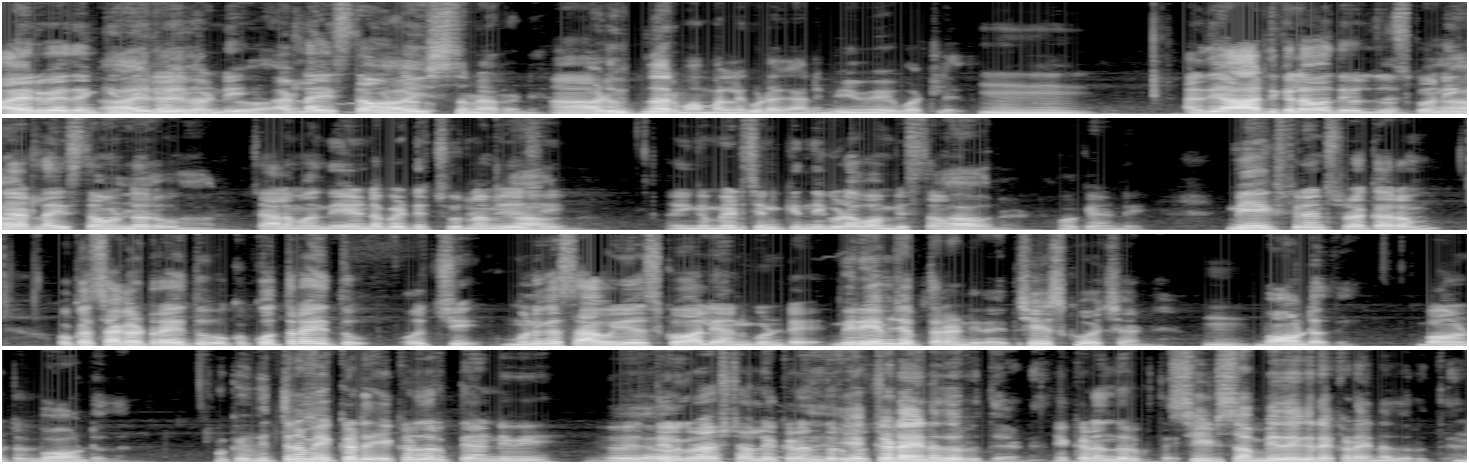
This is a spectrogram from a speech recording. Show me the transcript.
ఆయుర్వేదం కింద ఆయుర్వేదం అట్లా ఇస్తా ఇస్తున్నారండి. అడుగుతున్నారు మమ్మల్ని కూడా కానీ మేమే ఇవ్వట్లేదు. అది ఆర్థిక లావాదేవీలు చూసుకొని ఇంకా. అట్లా ఇస్తా ఉంటారు చాలా మంది ఎండబెట్టి చూర్ణం చేసి. ఇంకా మెడిసిన్ కింద కూడా పంపిస్తా ఓకే అండి. మీ ఎక్స్పీరియన్స్ ప్రకారం ఒక సగటు రైతు ఒక కొత్త రైతు వచ్చి మునగ సాగు చేసుకోవాలి అనుకుంటే మీరు ఏం చెప్తారండి రైతు? చేసుకోవచ్చు అండి బాగుంటుంది. బాగుంటుంది. బాగుంటుంది ఓకే విత్తనం ఎక్కడ ఎక్కడ దొరుకుతాయండి ఇవి? తెలుగు రాష్ట్రాల్లో ఎక్కడ దొరుకుతాయి? ఎక్కడైనా దొరుకుతాయండి. ఎక్కడ దొరుకుతాయి? సీడ్స్ అమ్మే దగ్గర ఎక్కడైనా దొరుకుతాయి.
